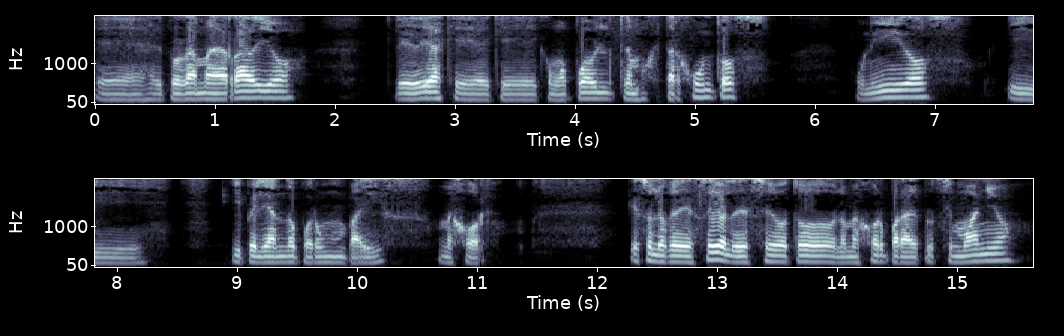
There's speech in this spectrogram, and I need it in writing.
eh, el programa de radio, la idea es que, que como pueblo tenemos que estar juntos, unidos y, y peleando por un país mejor. Eso es lo que le deseo, le deseo todo lo mejor para el próximo año,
